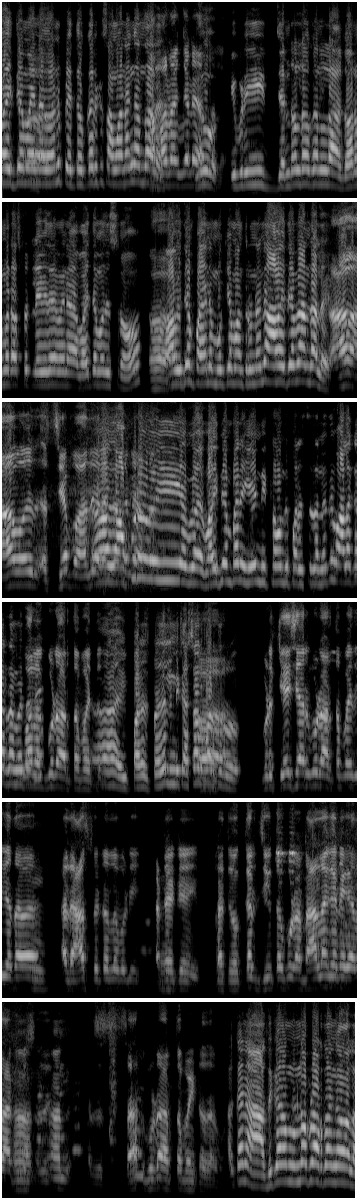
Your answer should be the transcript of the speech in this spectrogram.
వైద్యం అయినా కానీ ప్రతి ఒక్కరికి సమానంగా అందాలి. సమానంగానే. ఇప్పుడు ఈ జనరల్ టోకన్ గవర్నమెంట్ హాస్పిటల్ ఏ విధమైన వైద్యం అందిస్తున్నావు ఆ. వైద్యం పైన ముఖ్యమంత్రి ఉండని ఆ వైద్యమే అందాలి. అప్పుడు ఈ వైద్యం పైన ఏంది ఇట్లా ఉంది పరిస్థితి అనేది వాళ్ళకి వాళ్ళకు కూడా ప్రజలు ఇన్ని కష్టాలు. పడుతున్నారు ఇప్పుడు కేసీఆర్ కూడా అర్థమైంది కదా. అది హాస్పిటల్లో పడి అంటే ప్రతి ఒక్కరి జీవితం కూడా నాలాగానే కదా సార్ కూడా అనమాట కానీ అధికారంలో ఉన్నప్పుడు అర్థం కావాలి.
